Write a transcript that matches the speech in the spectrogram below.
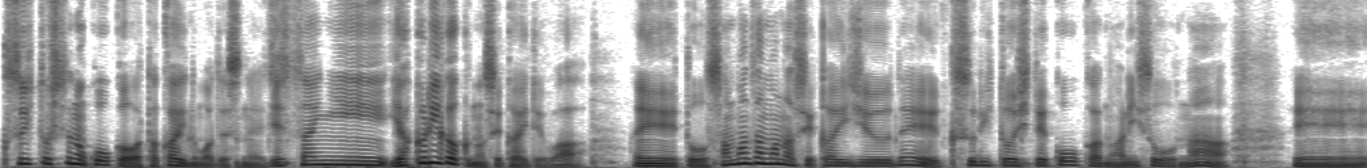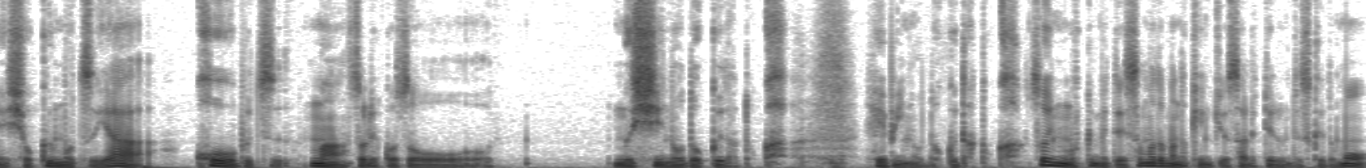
薬としての効果は高いのはですね実際に薬理学の世界ではさまざまな世界中で薬として効果のありそうな、えー、食物や鉱物まあそれこそ虫の毒だとか蛇の毒だとかそういうのも含めてさまざまな研究されてるんですけども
